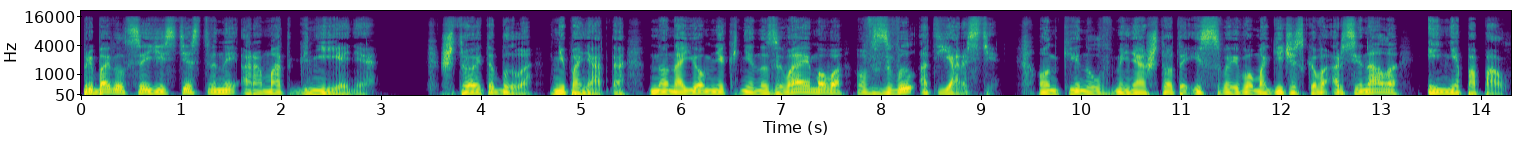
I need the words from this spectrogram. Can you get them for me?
прибавился естественный аромат гниения. Что это было, непонятно, но наемник неназываемого взвыл от ярости. Он кинул в меня что-то из своего магического арсенала и не попал.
